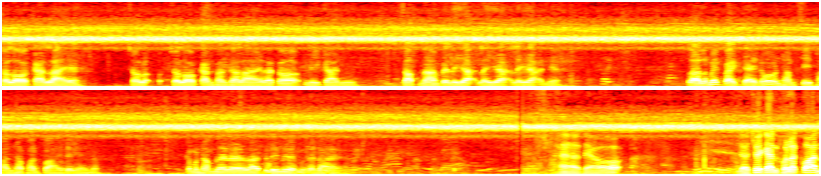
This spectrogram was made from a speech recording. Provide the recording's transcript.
ชะลอการไหลชะลอชะลอการพังทลาย แล้วก็มีการซับน้ำเป็นระยะระยะระยะเนี่ยเราเราไม่แปลกใจนะว่ามันทำสี่พันห้าพันฝ่ายได้ไงเนอะก็มันทำไล่ไล่ไล่ไปเรื่อยๆมันก็ได้ อ่าเดี๋ยว เดี๋ยวช่วยกันคนละก้อน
